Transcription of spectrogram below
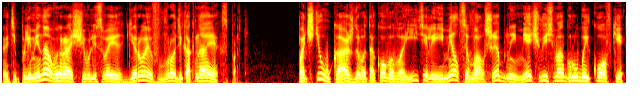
Эти племена выращивали своих героев вроде как на экспорт. Почти у каждого такого воителя имелся волшебный меч весьма грубой ковки,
